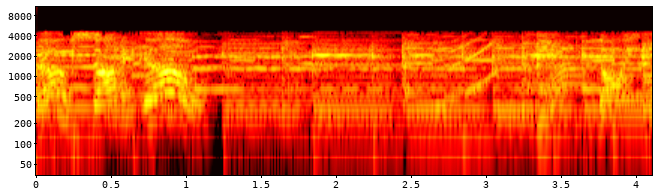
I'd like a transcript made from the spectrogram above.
Go, Sonic, go! Going.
